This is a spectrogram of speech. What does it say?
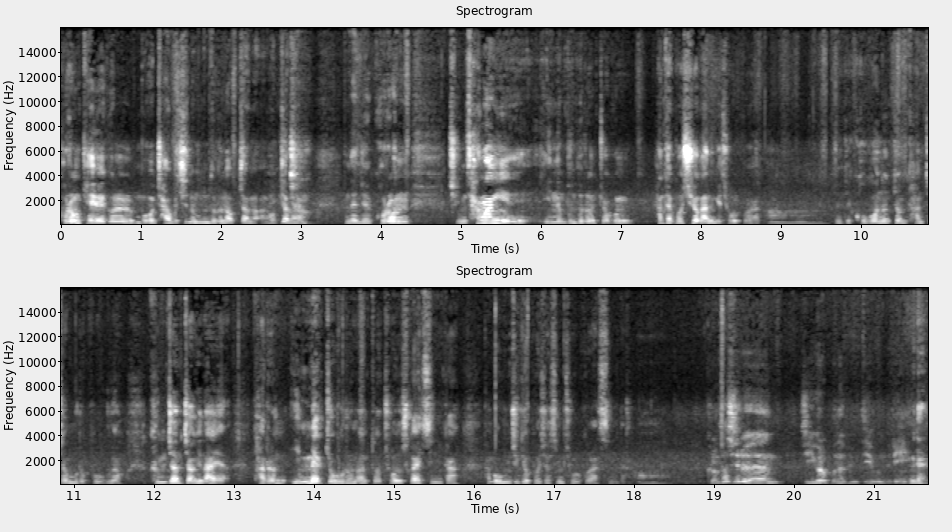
그런 계획을 뭐 잡으시는 분들은 없잖아 없잖아요. 그쵸. 근데 이제 그런 지금 상황이 있는 분들은 조금 한 템포 쉬어가는 게 좋을 것 같아요. 아, 이제 그거는 좀 단점으로 보고요. 금전적이나 다른 인맥 쪽으로는 또 좋은 수가 있으니까 한번 움직여 보셨으면 좋을 것 같습니다. 아. 그럼 사실은 이제 이걸 보는 뱀띠 분들이 네,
